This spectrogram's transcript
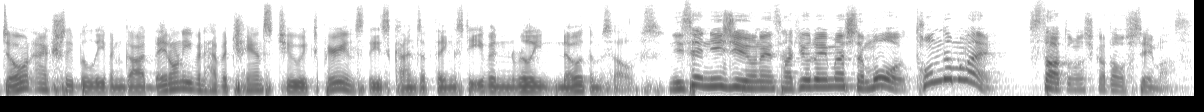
don't actually believe in God, they don't even have a chance to experience these kinds of things to even really know themselves. 2024年先ほど言いましたもうとんでもないスタートの仕方をしています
